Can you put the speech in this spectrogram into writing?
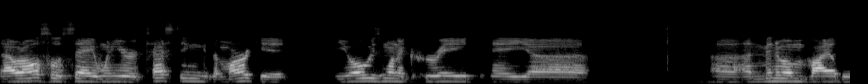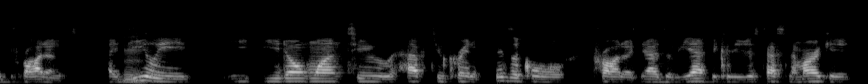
And I would also say when you're testing the market, you always want to create a uh, uh, a minimum viable product. Hmm. Ideally, mm. you don't want to have to create a physical product as of yet because you're just testing the market.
